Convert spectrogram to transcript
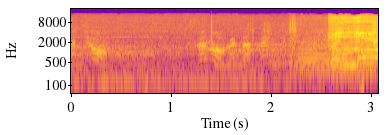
Артем, сынок, это ты? Hello.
